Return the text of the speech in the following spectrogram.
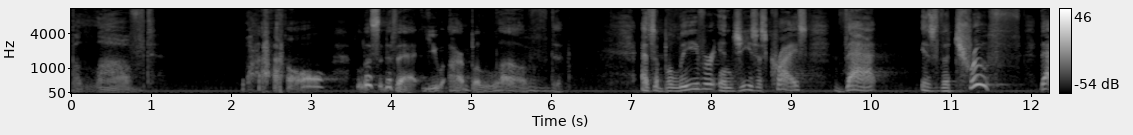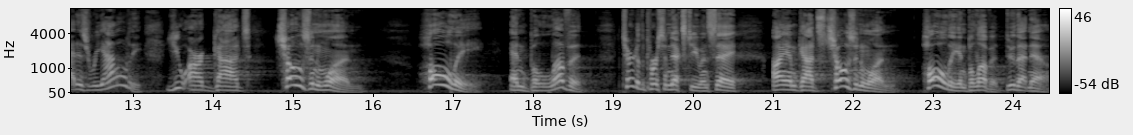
beloved. Wow. Listen to that. You are beloved. As a believer in Jesus Christ, that is the truth. That is reality. You are God's chosen one holy and beloved. Turn to the person next to you and say, I am God's chosen one, holy and beloved. Do that now.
